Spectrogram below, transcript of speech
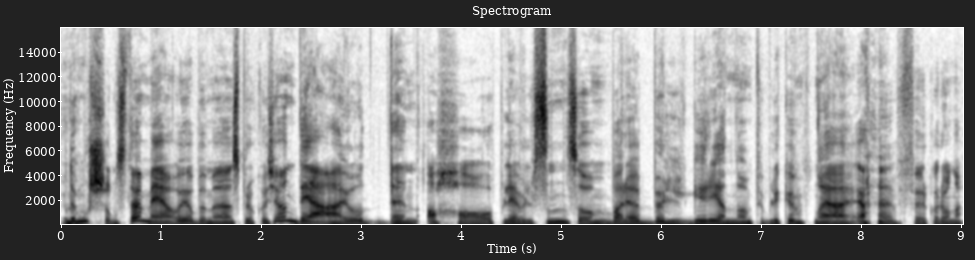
Og det morsomste med å jobbe med språk og kjønn, det er jo den aha-opplevelsen som bare bølger gjennom publikum når jeg, ja, før korona,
